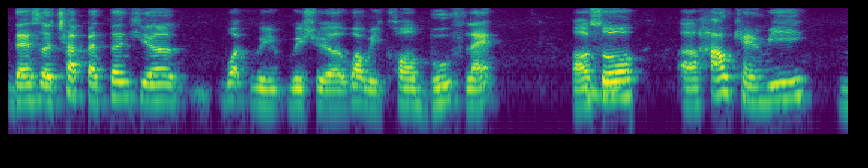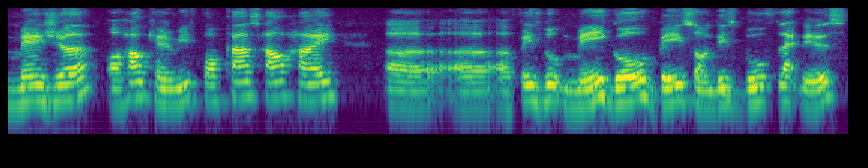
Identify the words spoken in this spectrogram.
there's a chart pattern here, what we which uh, what we call bull flag. Also, mm-hmm. uh, how can we measure or how can we forecast how high uh, uh, uh Facebook may go based on this bull flag is?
